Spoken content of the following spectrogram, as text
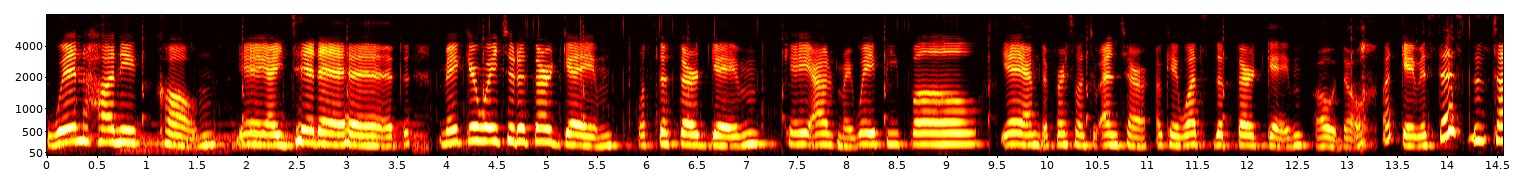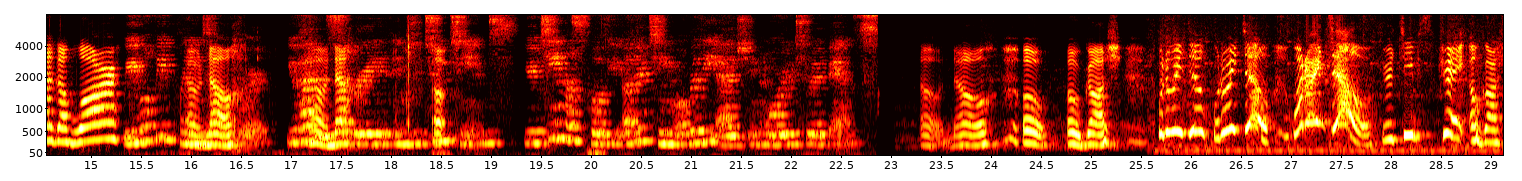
Win honeycomb. Yay, I did it. Make your way to the third game. What's the third game? Okay, out of my way, people. Yay, I'm the first one to enter. Okay, what's the third game? Oh no. What game is this? This is tug of war? We will be Oh, no. war. You have been no. separated into two Oh. teams. Your team must pull the other team over the edge in order to advance. Oh no. Oh, oh gosh. What do we do? What do we do? What do we do? Your team's straight. Oh gosh.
